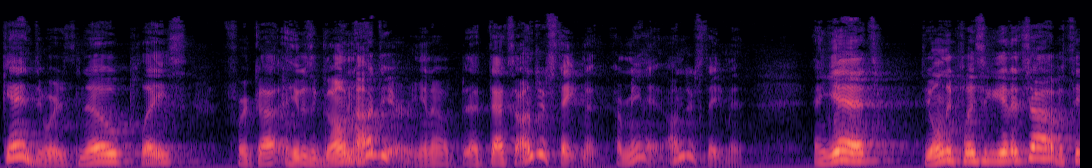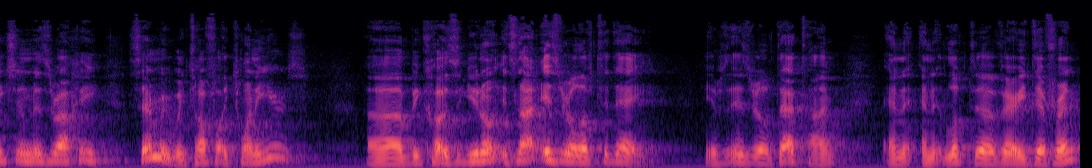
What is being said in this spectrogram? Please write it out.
again, there was no place for God. He was a Gon Adir, you know, that, that's understatement. I mean it, understatement. And yet, the only place you could get a job is teaching Mizrahi seminary. We taught for like 20 years. Uh, because you don't, it's not Israel of today. It was Israel at that time, and, and it looked uh, very different.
